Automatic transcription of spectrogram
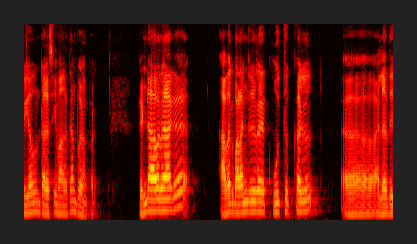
மிகவும் ரகசியமாகத்தான் பேணப்படும். ரெண்டாவதாக அவர் வழங்குகிற கூற்றுக்கள் அல்லது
